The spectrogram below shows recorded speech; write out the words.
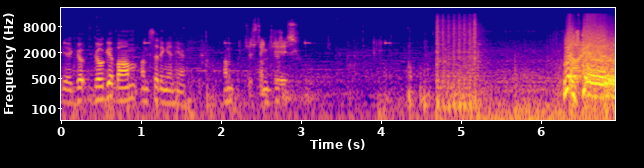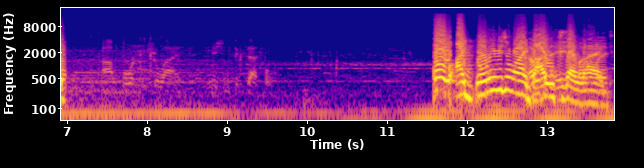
Yeah, go go get bomb. I'm sitting in here. I'm just in I'm case. Let's go! Op 4 neutralized. Mission successful. Oh, I, the only reason why I That died was because I by the way. lagged.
